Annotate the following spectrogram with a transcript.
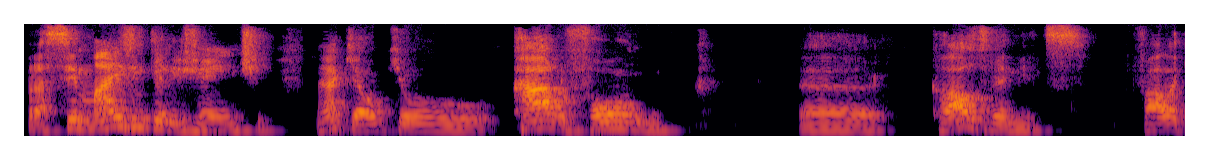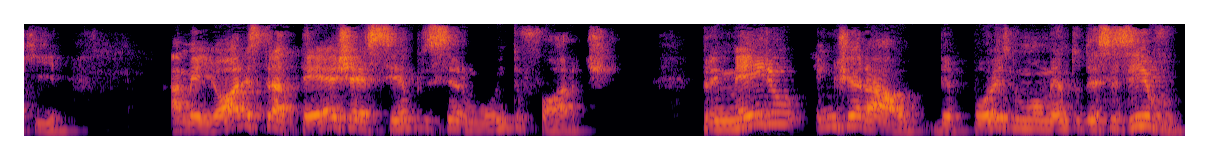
para ser mais inteligente, né, que é o que o Carl von uh, Clausewitz fala que a melhor estratégia é sempre ser muito forte. Primeiro em geral, depois no momento decisivo.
